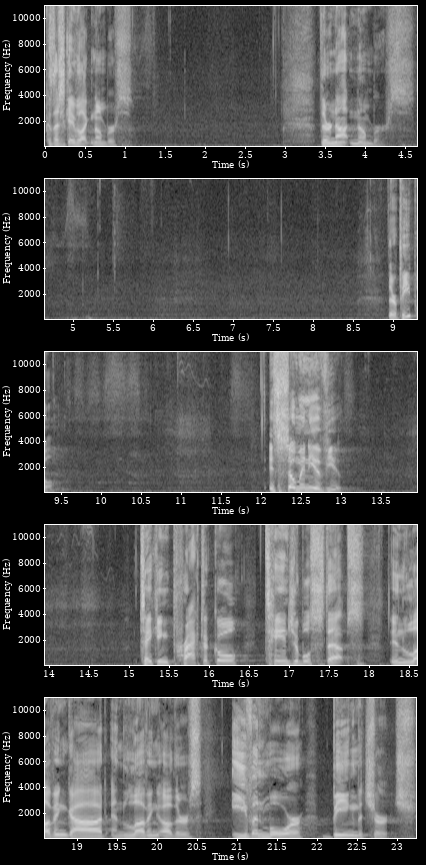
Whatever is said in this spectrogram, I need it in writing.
because I just gave like numbers. They're not numbers, they're people. It's so many of you taking practical, tangible steps in loving God and loving others, even more being the church.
